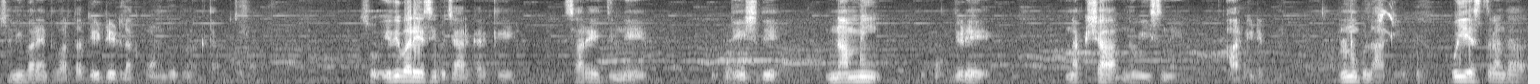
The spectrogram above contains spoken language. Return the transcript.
ਸ਼ਨੀਵਾਰ, ਐਤਵਾਰ ਤਾਂ 1.5 ਲੱਖ ਪੌਣ 2 ਲੱਖ ਤੱਕ ਵੀ ਚੱਲਦਾ ਸੋ ਇਹਦੇ ਬਾਰੇ ਅਸੀਂ ਵਿਚਾਰ ਕਰਕੇ ਸਾਰੇ ਜਿੰਨੇ ਦੇਸ਼ ਦੇ ਨਾਮੀ ਜਿਹੜੇ ਨਕਸ਼ਾ ਨਵੀਸ ਨੇ ਆਰਕੀਟੈਕਟ ਨੇ, ਉਹਨਾਂ ਨੂੰ ਬੁਲਾ ਕੇ ਕੋਈ ਇਸ ਤਰ੍ਹਾਂ ਦਾ,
